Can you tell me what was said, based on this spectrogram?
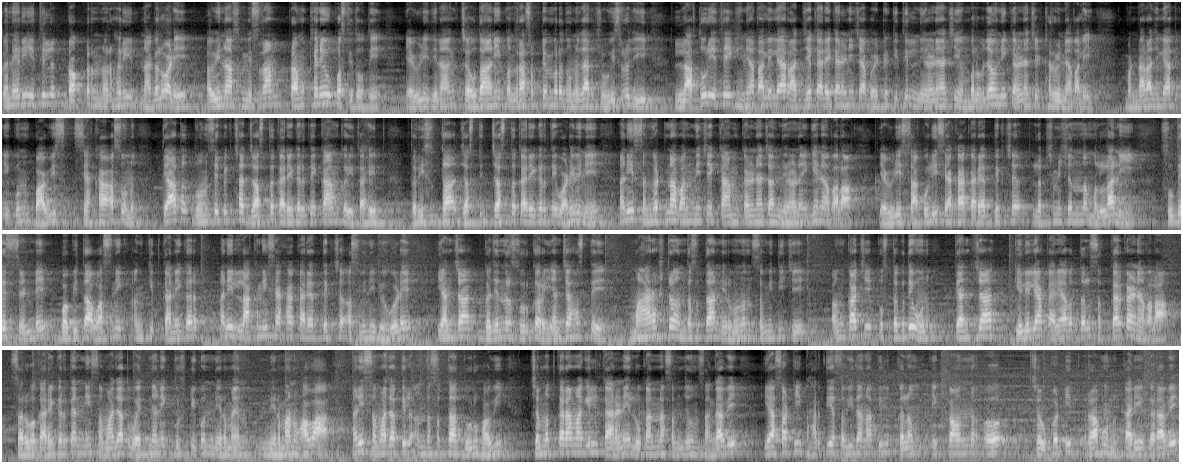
कनेरी येथील डॉक्टर नरहरी नागलवाडे अविनाश मिश्राम प्रामुख्याने उपस्थित होते. यावेळी दिनांक चौदा आणि पंधरा सप्टेंबर दोन हजार चोवीस रोजी लातूर येथे घेण्यात आलेल्या राज्य कार्यकारिणीच्या बैठकीतील निर्णयाची अंमलबजावणी करण्याचे ठरविण्यात आले. भंडारा जिल्ह्यात एकूण बावीस शाखा असून त्यात दोनशेपेक्षा जास्त कार्यकर्ते काम करीत आहेत. तरीसुद्धा जास्तीत जास्त कार्यकर्ते वाढविणे आणि संघटना बांधणीचे काम करण्याचा निर्णय घेण्यात आला. यावेळी साकोली शाखा कार्याध्यक्ष लक्ष्मीचंद मल्लानी सुदेश शेंडे बबिता वासनिक अंकित कानेकर आणि लाखनी शाखा कार्याध्यक्ष अश्विनी भिवगडे यांच्या गजेंद्र सुरकर यांच्या हस्ते महाराष्ट्र अंधश्रद्धा निर्मूलन समितीचे अंकाचे पुस्तक देऊन त्यांच्या केलेल्या कार्याबद्दल सत्कार करण्यात आला. सर्व कार्यकर्त्यांनी समाजात वैज्ञानिक दृष्टिकोन निर्माण निर्माण व्हावा आणि समाजातील अंधश्रद्धा दूर व्हावी चमत्कारामागील कारणे लोकांना समजावून सांगावे यासाठी भारतीय संविधानातील कलम एक्कावन्न अ चौकटीत राहून कार्य करावे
